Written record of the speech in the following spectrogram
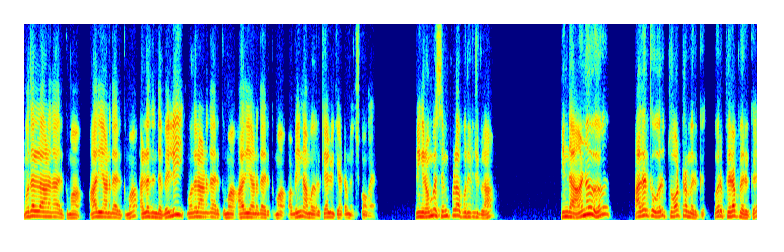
முதலானதா இருக்குமா ஆதியானதா இருக்குமா அல்லது இந்த வெளி முதலானதா இருக்குமா ஆதியானதா இருக்குமா அப்படின்னு நம்ம ஒரு கேள்வி கேட்டோம்னு வச்சுக்கோங்க. நீங்க ரொம்ப சிம்பிளா புரிஞ்சுக்கலாம். இந்த அணு அதற்கு ஒரு தோற்றம் இருக்கு ஒரு பிறப்பு இருக்கு.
